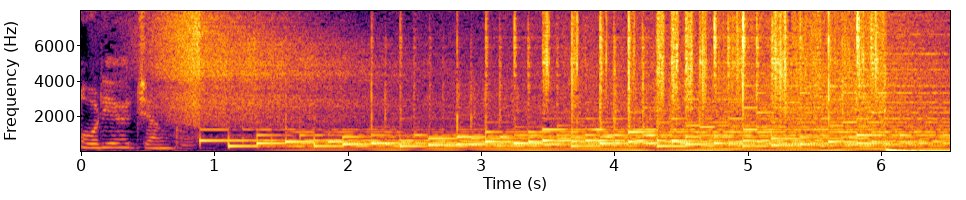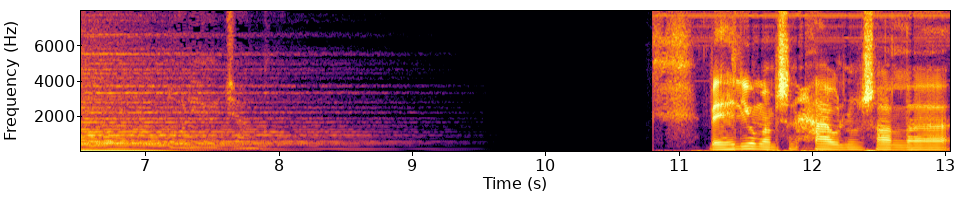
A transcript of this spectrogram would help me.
Audio Jungle. باهي اليوم باش نحاولوا إن شاء الله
